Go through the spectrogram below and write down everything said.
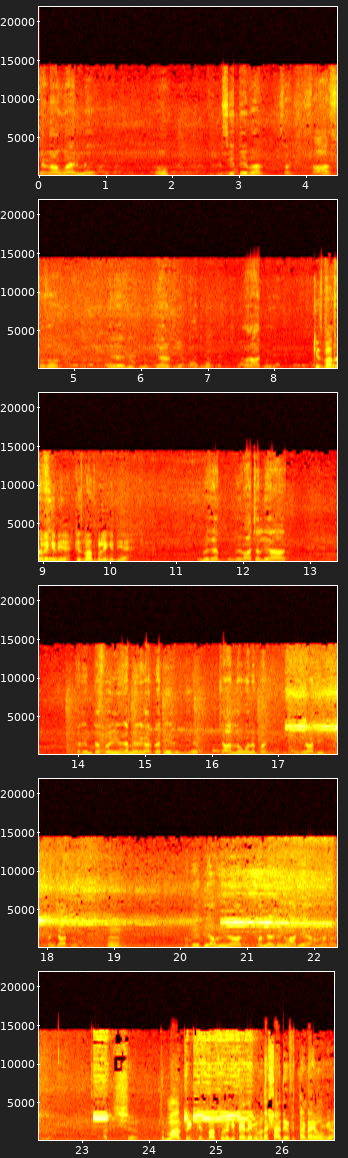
झगड़ा हुआ है इनमें तो इसके देवर स- सास ससुर जहर दिया। आदमी। और आदमी। ने किस बात को लेके दिया है? किस बात को लेके दिया है? इनमें विवाह चल रहा करीब दस बजे से मेरे घर पे थी ये चार लोगों ने विवाह दी पंचायत में। हम्म, तो दे दिया उन्होंने पंद्रह दिन के बाद ये हमला कर दिया। अच्छा। तो मारपीट किस बात को लेके? पहले भी मतलब शादी को कितना टाइम हो गया?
